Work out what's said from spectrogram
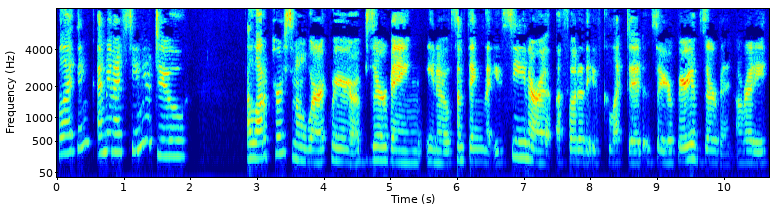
well i think i mean i've seen you do a lot of personal work where you're observing, you know, something that you've seen or a, a, photo that you've collected. And so you're very observant already.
